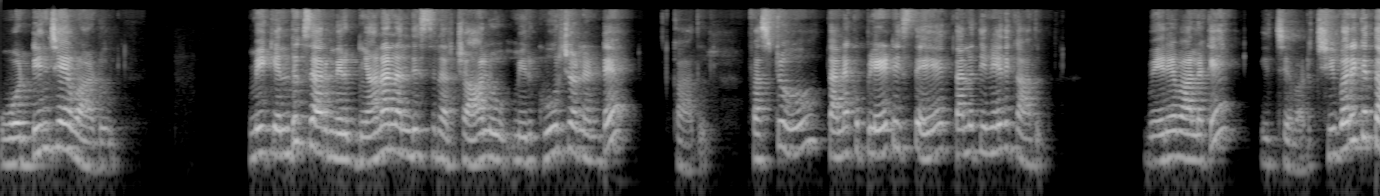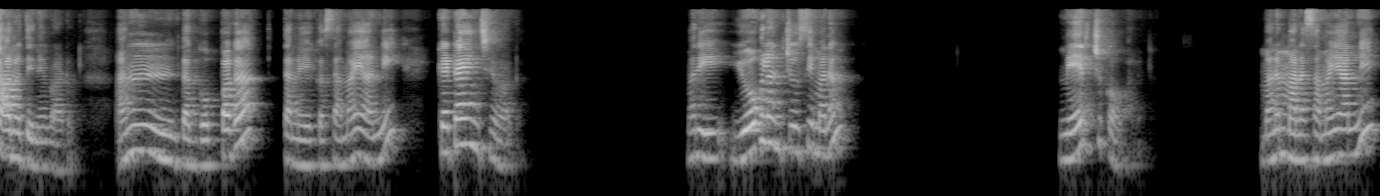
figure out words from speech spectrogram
వడ్డించేవాడు. మీకెందుకు సార్? మీరు జ్ఞానాన్ని అందిస్తున్నారు చాలు. మీరు కూర్చొని అంటే కాదు. ఫస్ట్ తనకు ప్లేట్ ఇస్తే తను తినేది కాదు. వేరే వాళ్ళకే ఇచ్చేవాడు. చివరికి తాను తినేవాడు. అంత గొప్పగా తన యొక్క సమయాన్ని కేటాయించేవాడు. మరి యోగులను చూసి మనం నేర్చుకోవాలి. మనం మన సమయాన్ని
